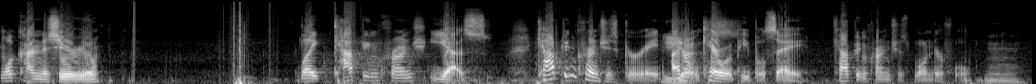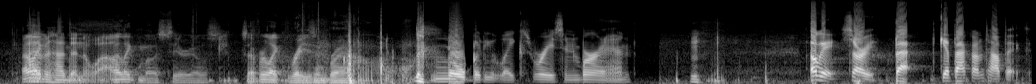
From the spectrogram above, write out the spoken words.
what kind of cereal? Like Captain Crunch? Yes. Captain Crunch is great. I don't care what people say. Captain Crunch is wonderful. Mm. I, haven't had that in a while. I like most cereals, except for like raisin bran. Nobody likes raisin bran. okay, sorry. Back get back on topic.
